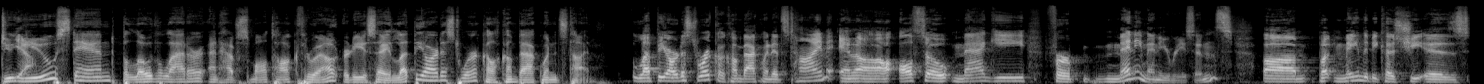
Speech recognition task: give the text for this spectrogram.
Do yeah. you stand below the ladder and have small talk throughout, or do you say, "Let the artist work. I'll come back when it's time"? Let the artist work. I'll come back when it's time. And uh, also Maggie for many, many reasons, um, but mainly because she is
